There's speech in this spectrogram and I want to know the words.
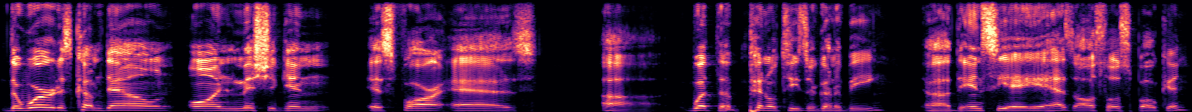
the word has come down on Michigan as far as uh, what the penalties are going to be. Uh, the NCAA has also spoken.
